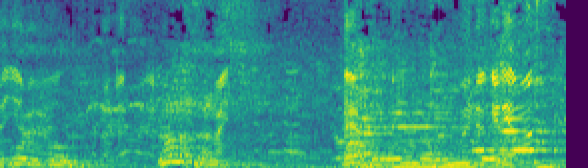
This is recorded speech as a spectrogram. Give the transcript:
allá, hasta lo lejos de España. Bueno, queremos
